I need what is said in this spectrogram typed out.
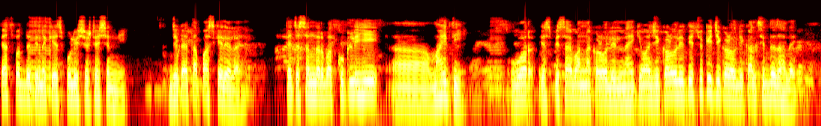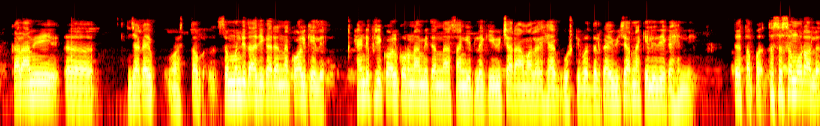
त्याच पद्धतीनं केस पोलीस स्टेशननी जे काही तपास केलेला आहे त्याच्या संदर्भात कुठलीही माहिती वर एस पी साहेबांना कळवलेली नाही किंवा जी कळवली ती चुकीची कळवली काल सिद्ध झालं आहे काल आम्ही ज्या काही संबंधित अधिकाऱ्यांना कॉल केले हँड फ्री कॉल करून आम्ही त्यांना सांगितलं की विचारा आम्हाला ह्या गोष्टीबद्दल काही विचारणा केलेली आहे का ह्यांनी. तर तप तसं समोर आलं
